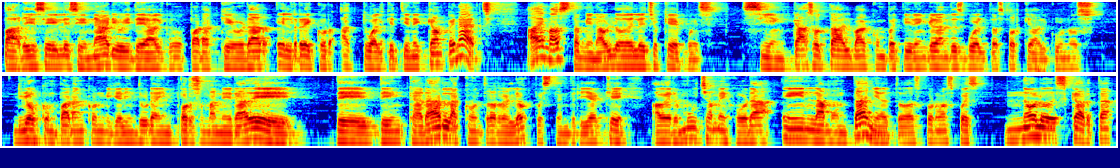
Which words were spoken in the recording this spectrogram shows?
parece el escenario ideal como para quebrar el récord actual que tiene Campenaerts. Además, también habló del hecho que, pues, si en caso tal va a competir en grandes vueltas, porque algunos lo comparan con Miguel Indurain por su manera de, de, encarar la contrarreloj, pues tendría que haber mucha mejora en la montaña. De todas formas, pues no lo descarta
